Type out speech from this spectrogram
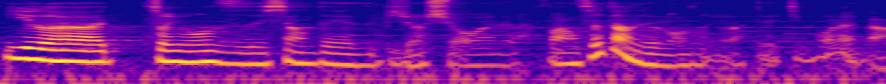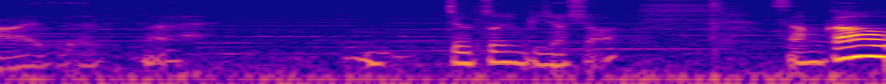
伊个作用是相对是比较小的，对伐？防守当然老重要，但进攻来讲还是啊，嗯，就作用比较小。上港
